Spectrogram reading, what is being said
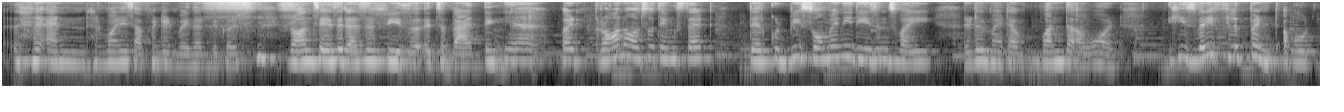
and Hermione is offended by that because Ron says it as if he's a, it's a bad thing. Yeah. But Ron also thinks that there could be so many reasons why Riddle might have won the award. He's very flippant about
